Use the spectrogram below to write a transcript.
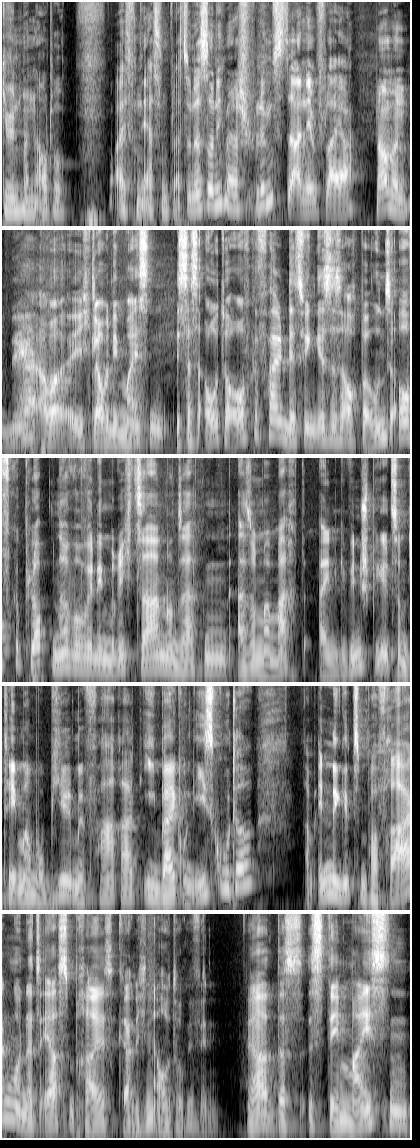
gewinnt man ein Auto als den ersten Platz. Und das ist doch nicht mal das Schlimmste an dem Flyer. Norman. Ja, aber ich glaube, den meisten ist das Auto aufgefallen. Deswegen ist es auch bei uns aufgeploppt, ne, wo wir den Bericht sahen und sagten, also man macht ein Gewinnspiel zum Thema Mobil mit Fahrrad, E-Bike und E-Scooter. Am Ende gibt es ein paar Fragen und als ersten Preis kann ich ein Auto gewinnen. Ja, das ist dem meisten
